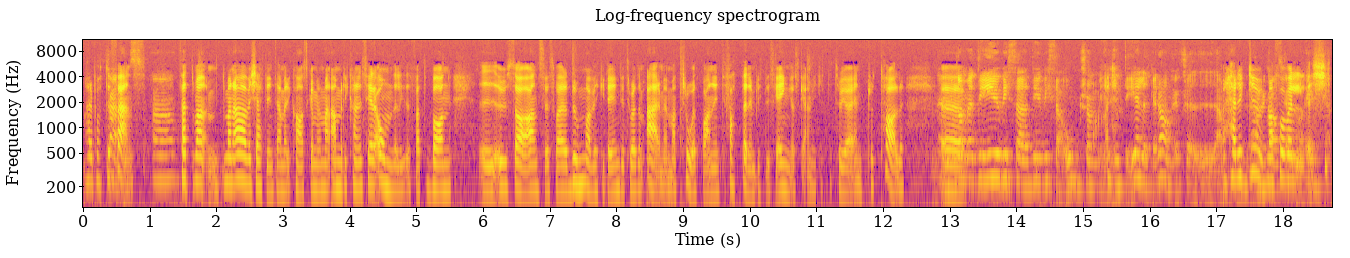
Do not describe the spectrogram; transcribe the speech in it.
Harry Potter-fans. Ja. För att man, man översätter inte amerikanska men man amerikaniserar om det lite för att barn i USA anses vara dumma, vilket jag inte tror att de är, men man tror att barnen inte fattar den brittiska engelskan, vilket jag tror jag är en total... Nej, Eh. De, det är ju vissa, det är vissa ord som inte är likadana i och för sig i herregud, man får väl... Shit,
